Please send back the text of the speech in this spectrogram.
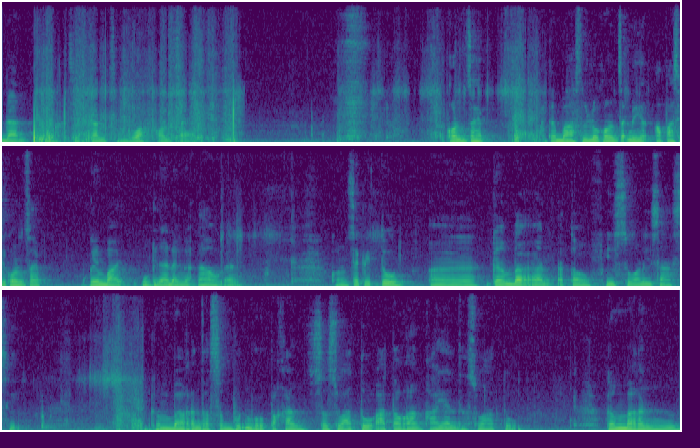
dan menghasilkan sebuah konsep. Konsep. Kita bahas dulu konsep nih apa sih konsep mungkin baik mungkin ada nggak tahu kan. Konsep itu eh, gambaran atau visualisasi. Gambaran tersebut merupakan sesuatu atau rangkaian sesuatu. Gambaran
